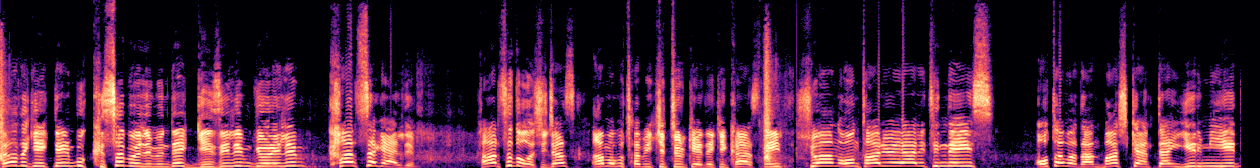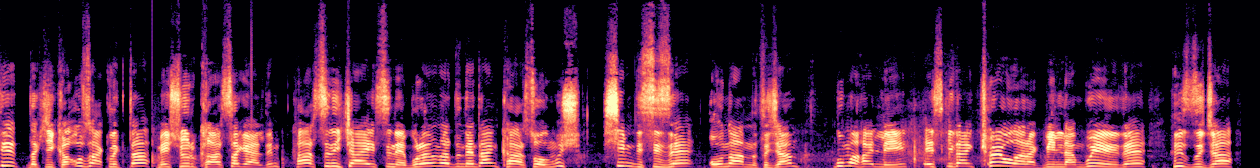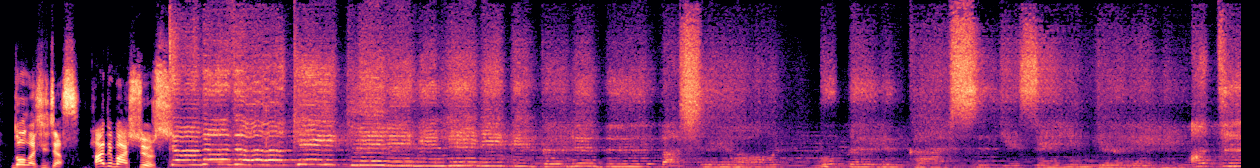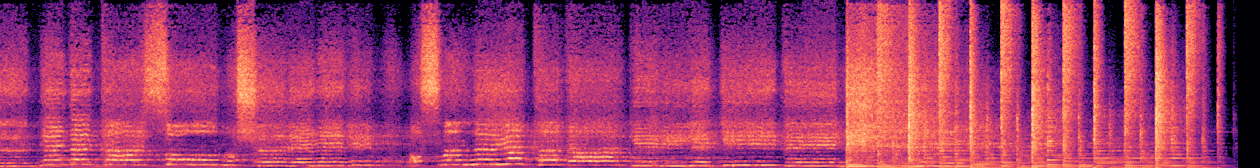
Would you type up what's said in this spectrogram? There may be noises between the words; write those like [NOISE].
Kanada Geyiklerin bu kısa bölümünde gezelim görelim Kars'a geldim. Kars'ı dolaşacağız ama bu tabii ki Türkiye'deki Kars değil. Şu an Ontario eyaletindeyiz. Ottawa'dan, başkentten 27 dakika uzaklıkta meşhur Kars'a geldim. Kars'ın hikayesine, buranın adı neden Kars olmuş? Şimdi size onu anlatacağım. Bu mahalleyi, eskiden köy olarak bilinen bu yeri de hızlıca dolaşacağız. Hadi başlıyoruz. Kanada başlıyor. Bu bölüm Kars'ı gezelim görelim. Adı neden Kars olmuş öğrenelim. Osmanlı'ya kadar geriye gidelim.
